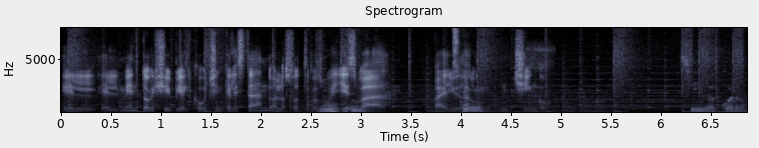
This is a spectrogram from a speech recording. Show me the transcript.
el- el mentorship y el coaching que le está dando a los otros güeyes va, va a ayudar Sí. un, chingo. Sí, de acuerdo.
